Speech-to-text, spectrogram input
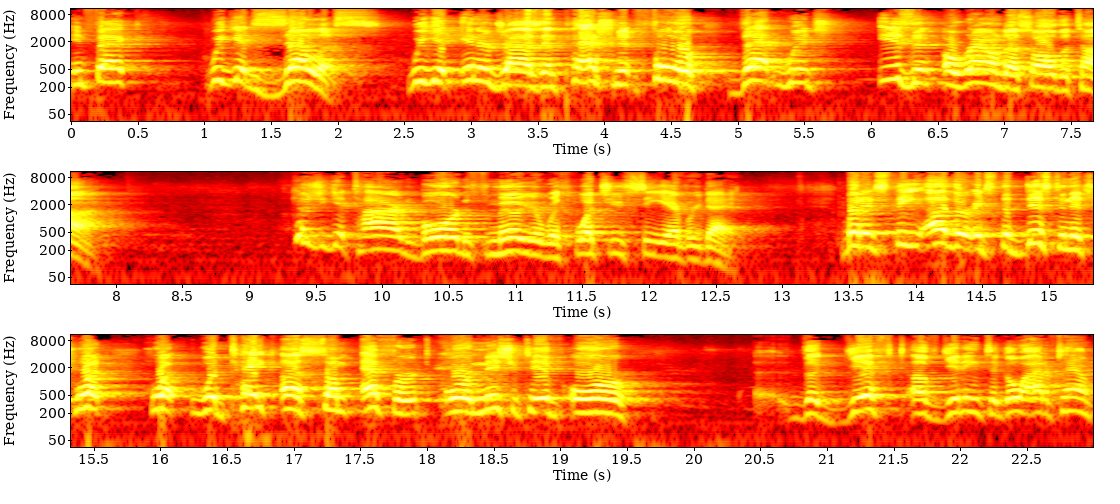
In fact, we get zealous. We get energized and passionate for that which isn't around us all the time. Because you get tired and bored and familiar with what you see every day. But it's the other, it's the distant, it's what, what would take us some effort or initiative or uh, the gift of getting to go out of town.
